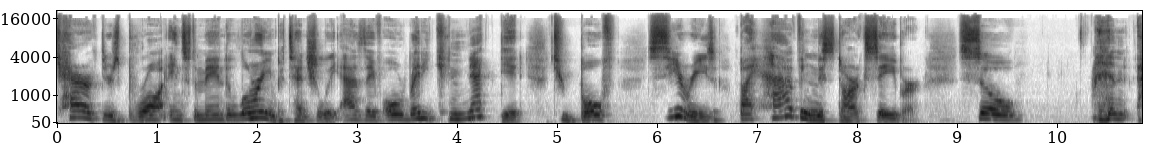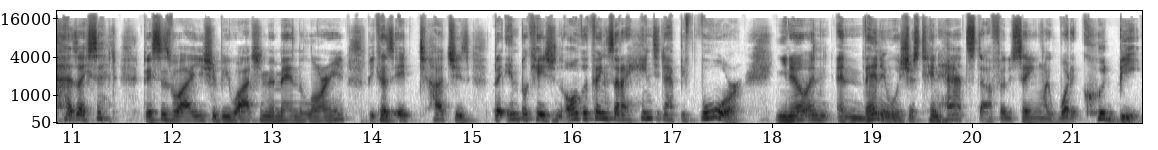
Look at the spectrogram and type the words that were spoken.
characters brought into the Mandalorian potentially, as they've already connected to both series by having this dark saber. So and as I said, this is why you should be watching The Mandalorian because it touches the implications, all the things that I hinted at before, you know, and and then it was just tin hat stuff and saying like what it could be.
